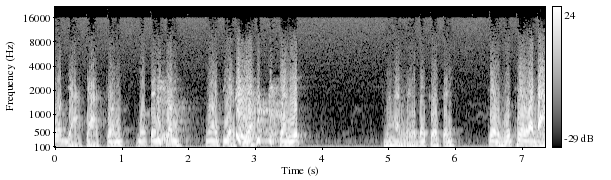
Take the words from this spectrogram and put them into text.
วดอยากอยากจนโบเป็นคนงอยเปียกเสียจริตไม่ทันก็จะไปเกิดเป็นเทวบุตรเทวดา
